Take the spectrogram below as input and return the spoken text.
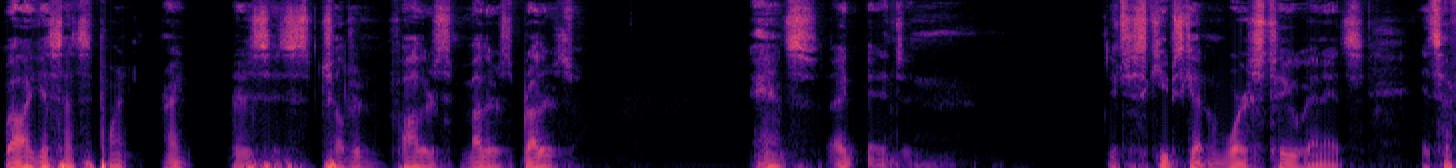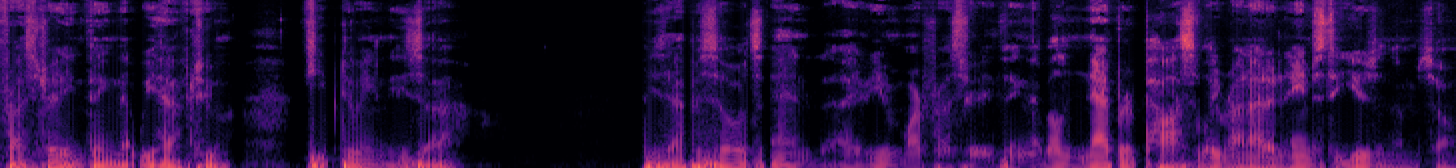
well, I guess that's the point, right? There's his children, fathers, mothers, brothers, aunts. It, it, it, just keeps getting worse too. And it's, it's a frustrating thing that we have to keep doing these, uh, these episodes and uh, even more frustrating thing that we'll never possibly run out of names to use in them. So,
